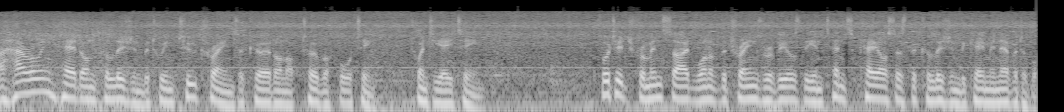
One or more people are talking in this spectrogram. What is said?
a harrowing head-on collision between two trains occurred on October 14, 2018. Footage from inside one of the trains reveals the intense chaos as the collision became inevitable.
